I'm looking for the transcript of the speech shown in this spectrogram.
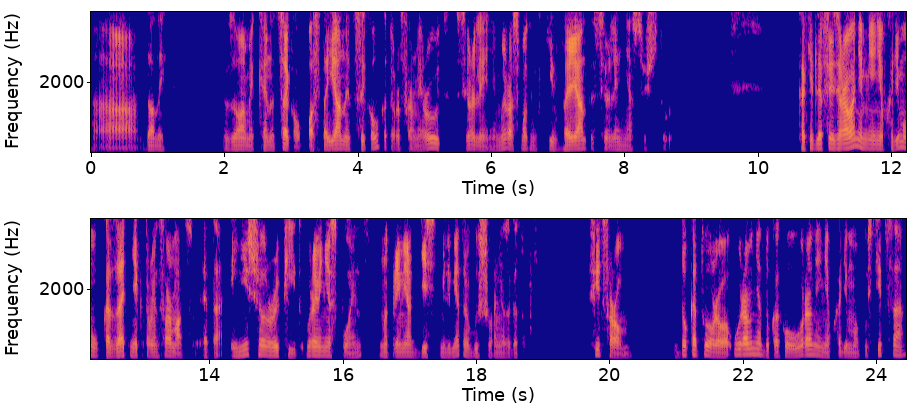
а, данный называемый Kenneth Cycle, постоянный цикл, который формирует сверление. Мы рассмотрим, какие варианты сверления существуют. Как и для фрезерования, мне необходимо указать некоторую информацию. Это initial repeat, уровень S-point, например, 10 мм выше уровня заготовки. Fit from, до которого уровня, до какого уровня необходимо опуститься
